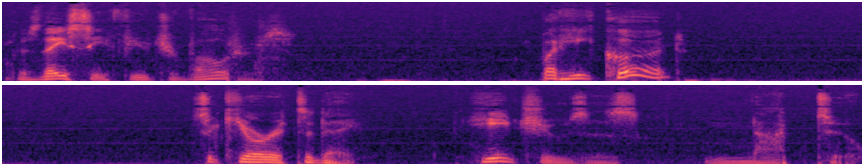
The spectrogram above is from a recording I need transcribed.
because they see future voters. But he could secure it today. He chooses not to.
